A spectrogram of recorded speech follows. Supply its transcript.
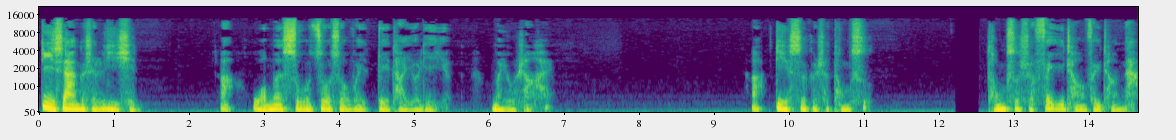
第三个是利心，啊，我们所作所为对他有利益，没有伤害。啊，第四个是同事，同事是非常非常难，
